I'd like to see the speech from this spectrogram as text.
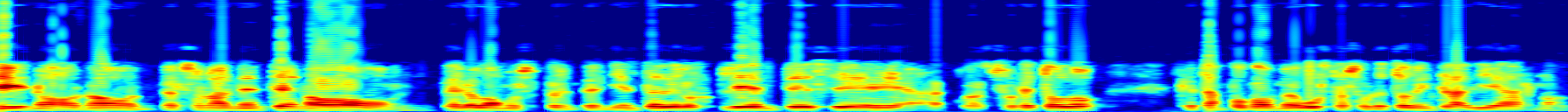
Sí, no, no, personalmente no, pero vamos, pendiente de los clientes, eh, sobre todo que tampoco me gusta, sobre todo intradiar, ¿no?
